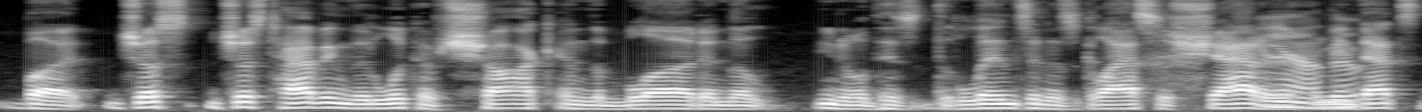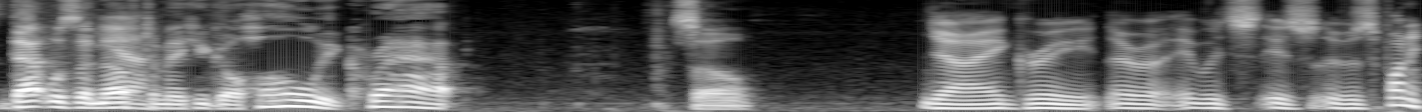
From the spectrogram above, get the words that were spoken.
But just just having the look of shock and the blood and the you know his the lens in his glasses shatter. Yeah, I mean that's that was enough Yeah. to make you go, holy crap. So Yeah, I agree. There, it was it was funny,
